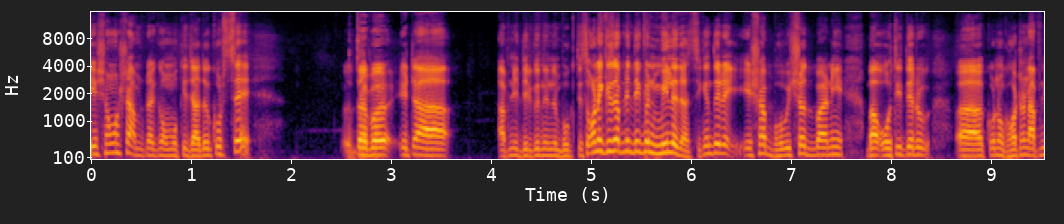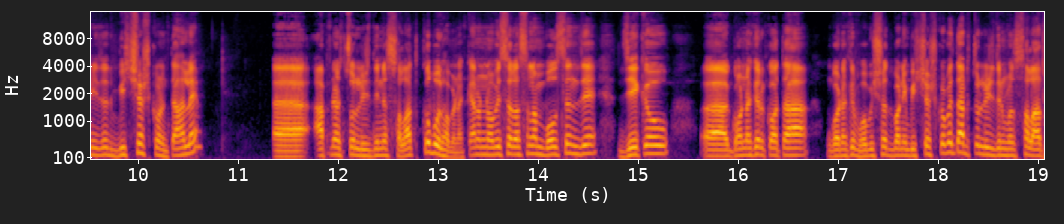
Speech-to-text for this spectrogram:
এই সমস্যা আপনাকে অমুকে জাদু করছে, তারপর এটা আপনি দীর্ঘদিন ভুগতেছে অনেক কিছু আপনি দেখবেন মিলে যাচ্ছে, কিন্তু এসব ভবিষ্যৎবাণী বা অতীতের কোনো ঘটনা আপনি যদি বিশ্বাস করেন, তাহলে আপনার চল্লিশ দিনের সলাৎ কবুল হবে না। কারণ নবী সাল্লাহ সাল্লাম বলছেন যে যে কেউ গণকের কথা গণকের ভবিষ্যৎবাণী বিশ্বাস করবে তার চল্লিশ দিনের মধ্যে সালাদ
